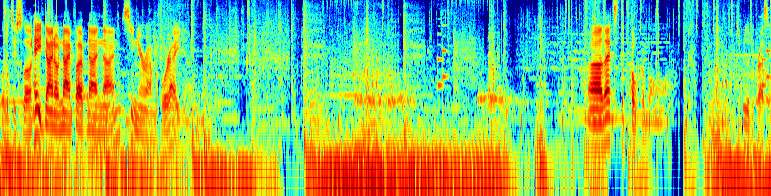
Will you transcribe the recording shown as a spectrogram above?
A little too slow. And hey, Dino9599, seen you around before. How you doing? Uh, that's the Pokeball. It's really depressing,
